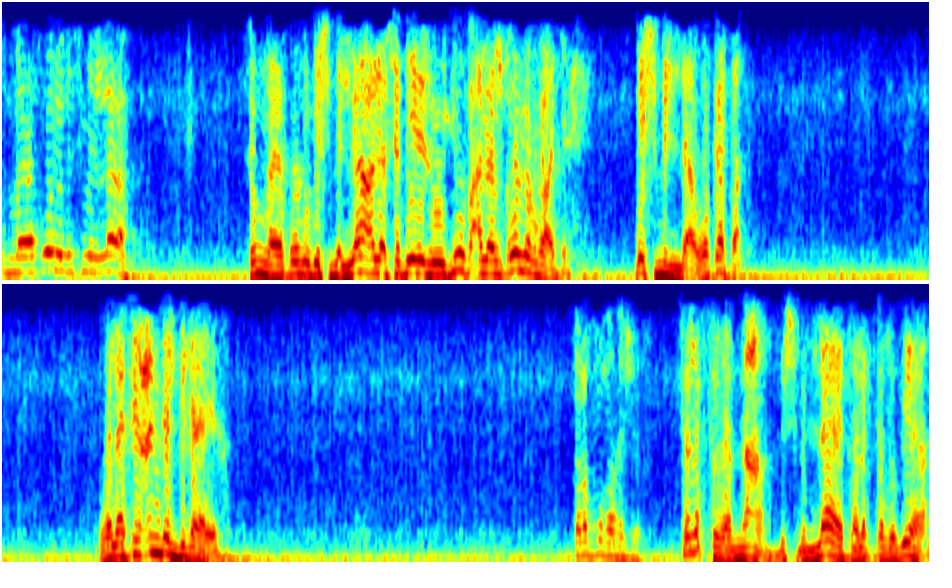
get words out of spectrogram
ثم يقول بسم الله. ثم يقول بسم الله على سبيل الوجوب على القول الراجح. بسم الله وكفى. ولكن عند البداية. تلفظا يا شيخ. تلفظا نعم. بسم الله يتلفظ بها.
